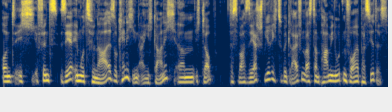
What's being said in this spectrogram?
und ich finde es sehr emotional. So kenne ich ihn eigentlich gar nicht. Ähm, ich glaube, das war sehr schwierig zu begreifen, was da ein paar Minuten vorher passiert ist.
